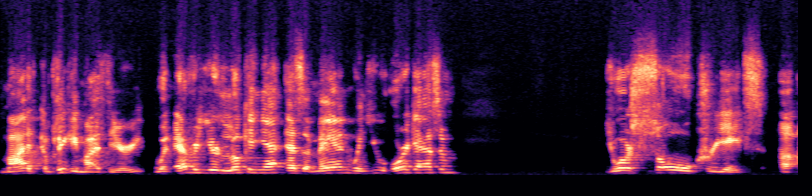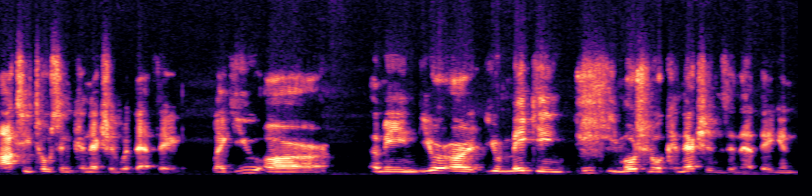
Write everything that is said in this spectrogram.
my completely my theory. Whatever you're looking at as a man when you orgasm, your soul creates an oxytocin connection with that thing. Like you are, I mean, you are you're making deep emotional connections in that thing, and,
